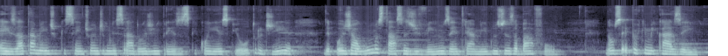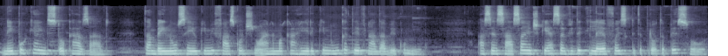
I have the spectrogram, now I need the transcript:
É exatamente o que sente um administrador de empresas que conheço que outro dia, depois de algumas taças de vinhos entre amigos, desabafou. Não sei por que me casei, nem porque ainda estou casado. Também não sei o que me faz continuar numa carreira que nunca teve nada a ver comigo. A sensação é de que essa vida que levo foi escrita por outra pessoa.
